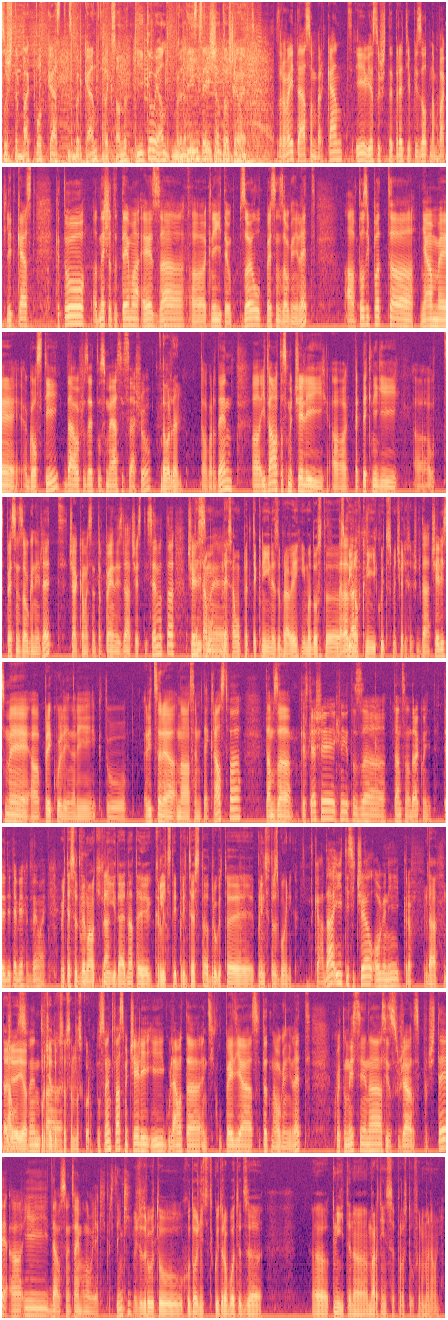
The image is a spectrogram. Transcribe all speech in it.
Слушайте Бак подкаст с Бъркант, Александър и Калян на teamstation.net. Здравейте, аз съм Беркант и вие слушате трети епизод на Бак Литкаст, като днешната тема е за а, книгите от Зойл, песен за огън и лед. А този път а, нямаме гости. Да, общо взето сме аз и Сашо. Добър ден. Добър ден. А, и двамата сме чели а, петте книги а, от песен за огън и лед. Чакаме с нетърпение да излязат 6 и 7-та. Чели не, само, сме... не само петте книги, не забравяй. Има доста Да, да, спин-оф да. книги, които сме чели също. Да, чели сме а, приколи, нали, като Рицаря на Седемте кралства. Там за... Как се казваше книгата за танца на драконите? Те, те бяха две май. Ами те са две малки Да. книги. Да, едната е Кралицата и принцесата, а другата е Принцът разбойник. Така, да, и ти си чел Огън и кръв. Да, даже Да, я освен това- прочетох съвсем наскоро. Освен това сме чели и голямата енциклопедия Светът на огън и лед, което наистина си заслужава да се прочете. А, и да, освен това има много яки картинки. Между другото, художниците, които работят за а, книгите на Мартин са просто феноменални.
